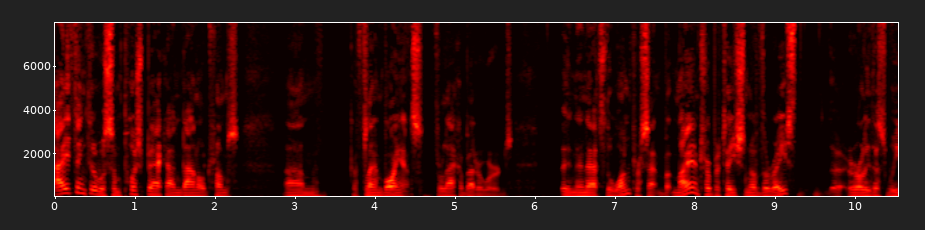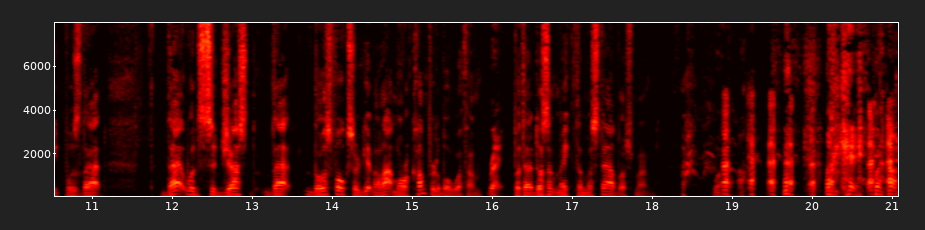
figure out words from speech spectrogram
I think there was some pushback on Donald Trump's um, flamboyance, for lack of better words. And then that's the 1%. But my interpretation of the race uh, early this week was that that would suggest that those folks are getting a lot more comfortable with him. Right. But that doesn't make them establishment. Wow. okay. Well,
